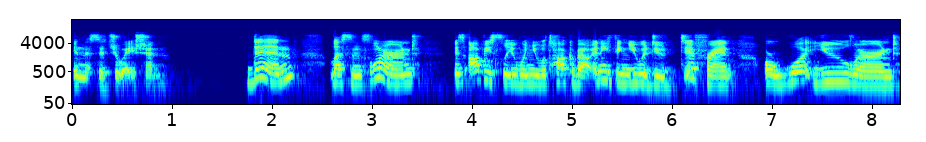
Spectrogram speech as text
in the situation? Then, lessons learned is obviously when you will talk about anything you would do different or what you learned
